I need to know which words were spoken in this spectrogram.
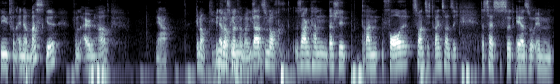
Bild von einer Maske von Ironheart. Ja, Genau. Bin Äh, ich was auf jeden man Fall mal gespannt. dazu noch sagen kann, da steht dran Fall 2023. Das heißt, es wird eher so im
